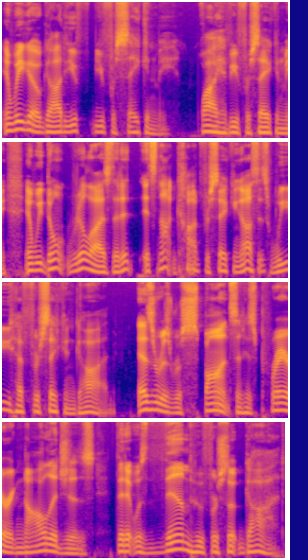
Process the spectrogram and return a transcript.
And we go, God, you've, you've forsaken me. Why have you forsaken me? And we don't realize that it, it's not God forsaking us, it's we have forsaken God. Ezra's response and his prayer acknowledges that it was them who forsook God.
